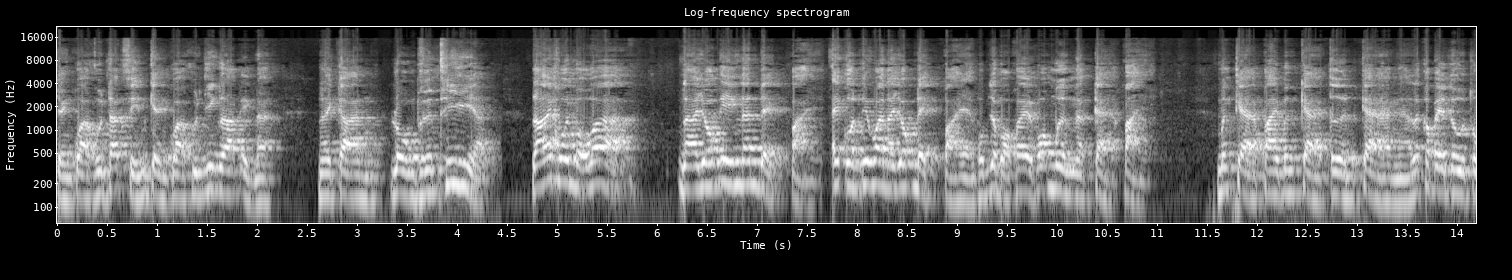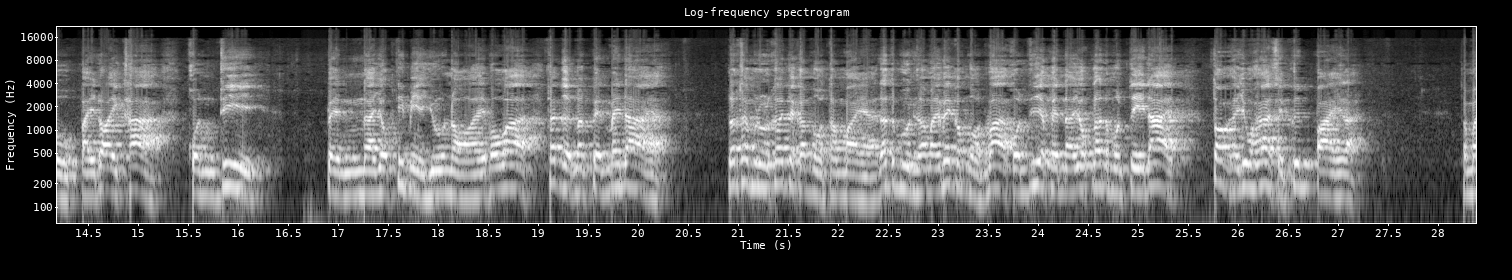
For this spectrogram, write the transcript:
เก่งกว่าคุณทักษิณเก่งกว่าคุณยิ่งรักอีกนะ ในการลงพื้นที่อะหลายคนบอกว่านายกอิงนั้นเด็กไปไอ้คนที่ว่านายกเด็กไปอะผมจะบอกให้เพราะมึงอะแก่ไปมึงแก่ไปมึงแก่เกินแก่ไงแล้วก็ไปดูถูกไปด้อยค่าคนที่เป็นนายกที่มีอายุน้อย เพราะว่าถ้าเกิดมันเป็นไม่ได้อะรัฐธรรมนูญเขาจะกำหนดทำไมอะรัฐธรรมนูญทำไมไม่กำหนดว่าคนที่จะเป็นนายกรัฐมนตรีได้ ต้องอายุห้าสิบขึ้นไปล่ะทำไม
